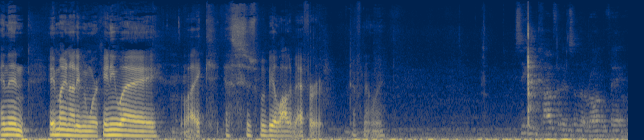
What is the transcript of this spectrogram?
And then it might not even work anyway. Like, this just would be a lot of effort. Definitely. Seeking confidence in the wrong thing.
